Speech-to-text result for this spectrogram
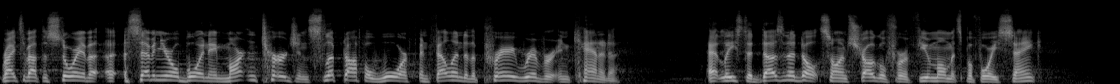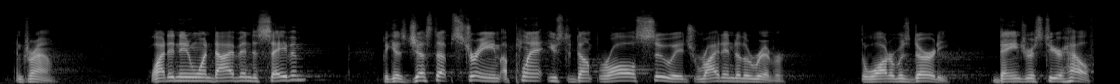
writes about the story of a, a seven year old boy named Martin Turgeon slipped off a wharf and fell into the Prairie River in Canada. At least a dozen adults saw him struggle for a few moments before he sank and drowned. Why didn't anyone dive in to save him? Because just upstream, a plant used to dump raw sewage right into the river. The water was dirty, dangerous to your health,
